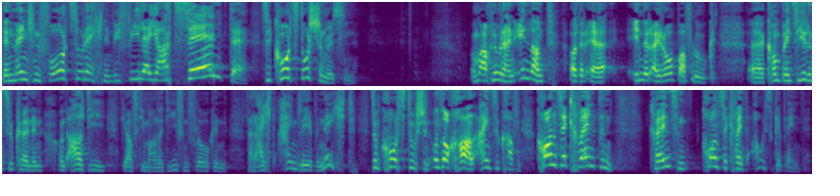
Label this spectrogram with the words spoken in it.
den Menschen vorzurechnen, wie viele Jahrzehnte sie kurz duschen müssen um auch nur einen Inland- oder äh, Inner-Europa-Flug äh, kompensieren zu können. Und all die, die auf die Malediven flogen, da reicht ein Leben nicht zum Kurzduschen und lokal einzukaufen. Konsequenten Grenzen konsequent ausgeblendet.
